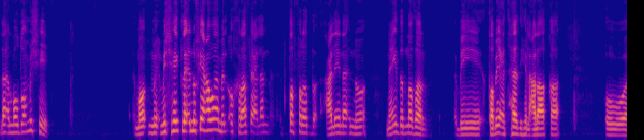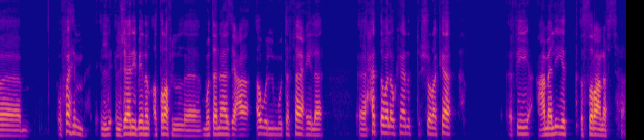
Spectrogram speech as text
لا الموضوع مش هيك. مش هيك لأنه في عوامل أخرى فعلا بتفرض علينا إنه نعيد النظر بطبيعة هذه العلاقة وفهم الجاري بين الأطراف المتنازعة أو المتفاعلة آه، حتى ولو كانت شركاء في عملية الصراع نفسها.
